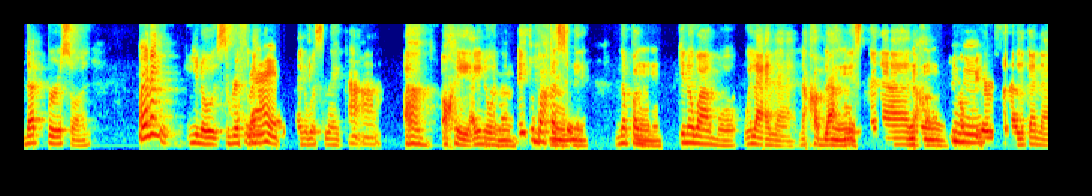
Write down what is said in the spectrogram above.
that person, parang, you know, reflect Right. and was like, Uh-uh. ah, okay, I know na. Mm. May iba kasi na pag Mm. Ginawa mo, wala na. Naka-blacklist ka na, naka, Mm. you know, Mhm. personal ka na.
